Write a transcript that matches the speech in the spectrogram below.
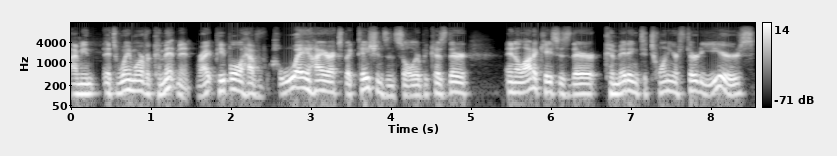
I mean, it's way more of a commitment, right? People have way higher expectations in solar because they're, in a lot of cases, they're committing to 20 or 30 years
